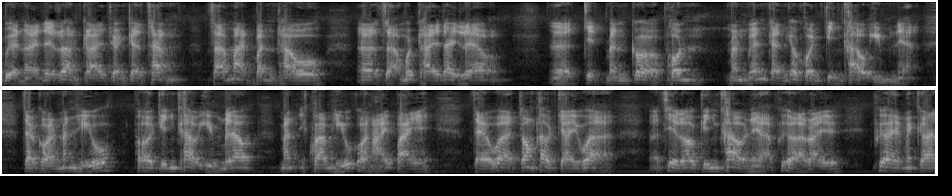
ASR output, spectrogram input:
เบื่อหน่ายในร่างกายจนกระทั่ง สามารถบรรเทาเอ่อสมุทัยได้แล้วจิตมันก็พ้นมันเหมือนกันก็คนกินข้าวอิ่มเนี่ย แต่ก่อนมันหิว พอกินข้าวอิ่มแล้ว มันความหิวก็หายไป แต่ว่าต้องเข้าใจว่าที่เรากินข้าวเนี่ยเพื่ออะไรเพื่อให้มันการ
